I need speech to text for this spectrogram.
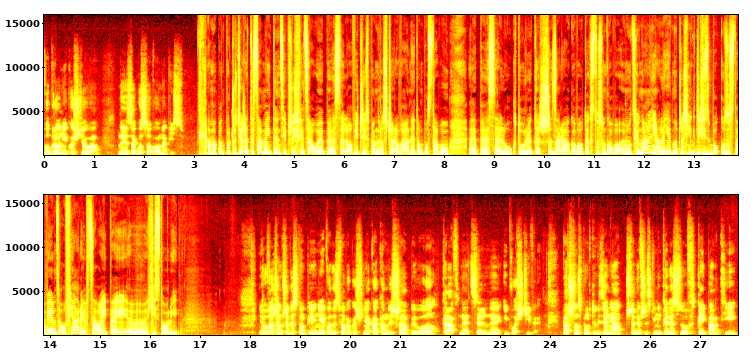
w obronie Kościoła e, zagłosował na PiS. A ma pan poczucie, że te same intencje przyświecały PSL-owi? Czy jest pan rozczarowany tą postawą e, PSL-u, który też zareagował tak stosunkowo emocjonalnie, ale jednocześnie gdzieś z boku zostawiając ofiary w całej tej e, historii? Ja uważam, że wystąpienie Władysława Kośniaka-Kamysza było trafne, celne i właściwe. Patrząc z punktu widzenia przede wszystkim interesów tej partii,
